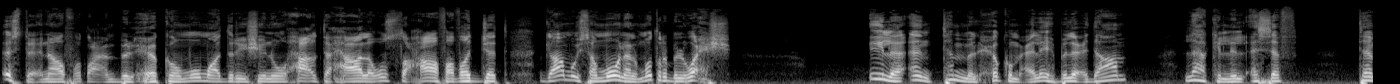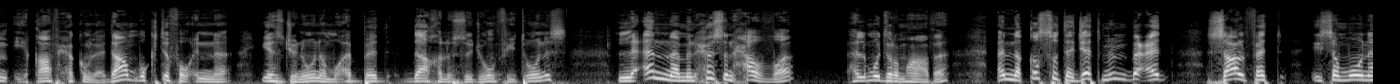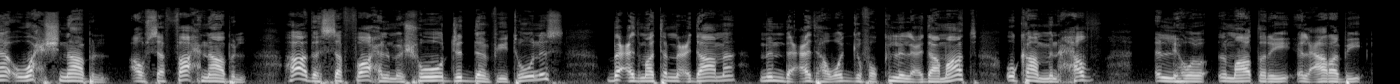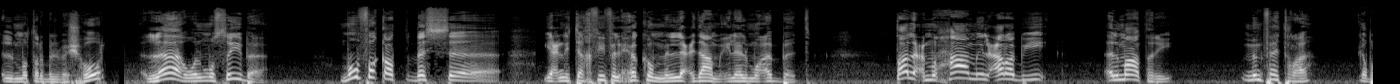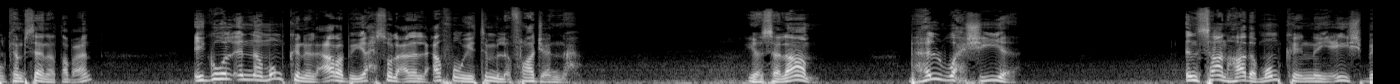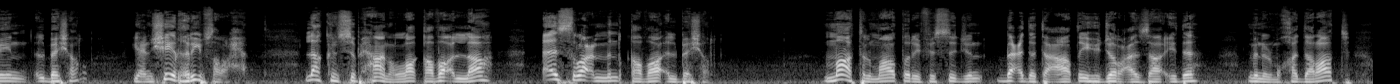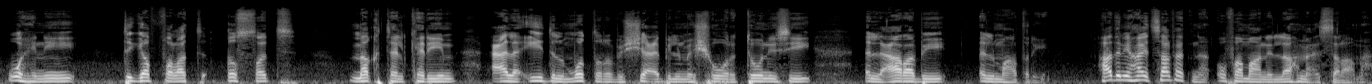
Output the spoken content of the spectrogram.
استئناف وطعن بالحكم وما أدري شنو حالته حالة والصحافة ضجت قاموا يسمونه المطرب الوحش إلى أن تم الحكم عليه بالإعدام لكن للأسف تم إيقاف حكم الإعدام واكتفوا انه يسجنونه مؤبد داخل السجون في تونس. لأن من حسن حظه هالمجرم هذا أن قصته جت من بعد سالفة يسمونه وحش نابل. أو سفاح نابل. هذا السفاح المشهور جدا في تونس. بعد ما تم إعدامه من بعدها وقفوا كل الإعدامات وكان من حظ اللي هو الماطري العربي المطرب المشهور. لا والمصيبة مو فقط بس آه، يعني تخفيف الحكم من الإعدام إلى المؤبد. طلع محامي العربي الماطري من فترة قبل كم سنة طبعا يقول انه ممكن العربي يحصل على العفو ويتم الإفراج عنه. يا سلام. بهالوحشية. إنسان هذا ممكن إنه يعيش بين البشر؟ يعني شيء غريب صراحة. لكن سبحان الله قضاء الله أسرع من قضاء البشر. مات الماطري في السجن بعد تعاطيه جرعة زائدة من المخدرات وهني تقفلت قصة مقتل كريم على إيد المطرب الشعبي المشهور التونسي العربي الماطري. هذه نهاية سالفتنا وفمان الله مع السلامة.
